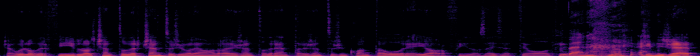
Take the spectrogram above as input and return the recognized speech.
Cioè, quello per finirlo al 100% ci volevano tra le 130 e le 150 ore. Io l'avrò finito 6-7 volte. Bene. Quindi c'è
